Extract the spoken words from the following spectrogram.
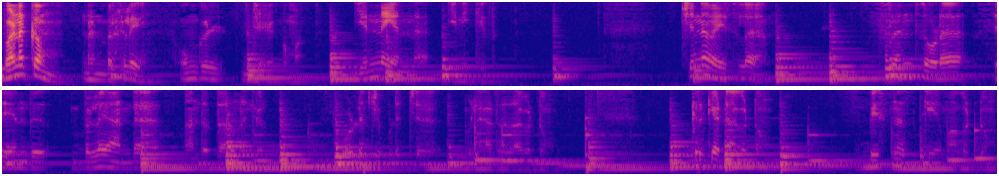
வணக்கம் நண்பர்களே. உங்கள் ஜெயக்குமார். என்ன என்ன இனிக்குது? சின்ன வயசில் ஃப்ரெண்ட்ஸோட சேர்ந்து விளையாண்ட அந்த தருணங்கள். ஒளிஞ்சு பிடிச்சு விளையாடுறதாகட்டும் கிரிக்கெட் ஆகட்டும் பிஸ்னஸ் கேம் ஆகட்டும்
